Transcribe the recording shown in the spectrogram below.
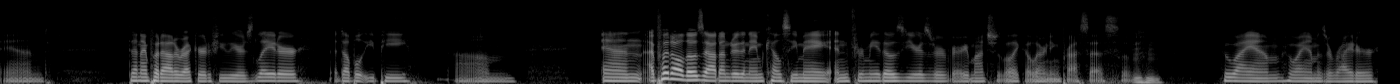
And then I put out a record a few years later, a double EP. Um, and I put all those out under the name Kelsey May. And for me, those years are very much like a learning process of Mm-hmm. who I am, who I am as a writer,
